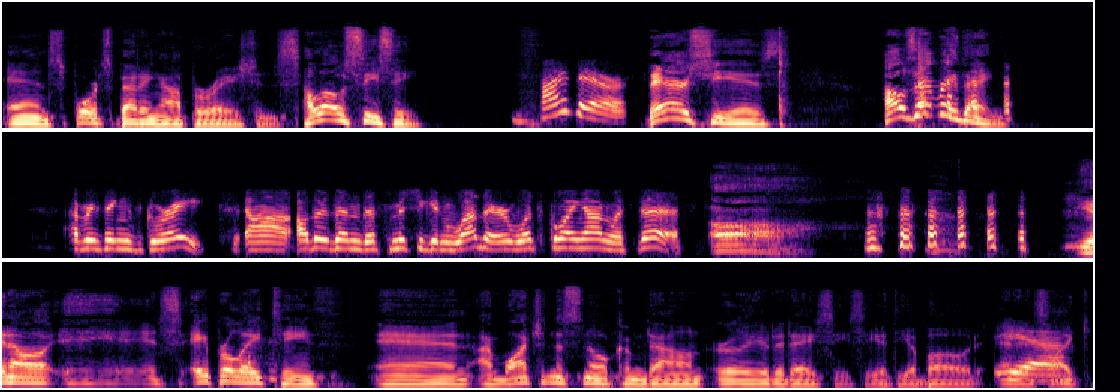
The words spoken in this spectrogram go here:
and Sports Betting Operations. Hello, Cece. Hi there. There she is. How's everything? Everything's great. Uh, other than this Michigan weather, what's going on with this? Oh. you know, it's April 18th, and I'm watching the snow come down earlier today, Cece, at the abode. And Yeah. it's like,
